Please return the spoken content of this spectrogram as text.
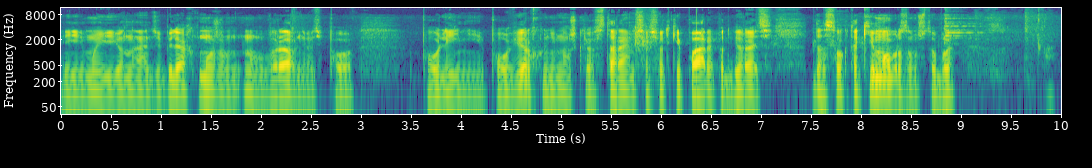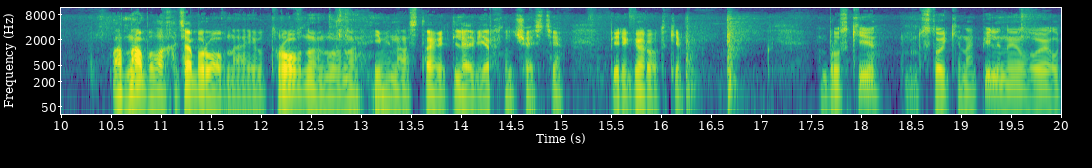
и мы ее на дюбелях можем ну, выравнивать по, по линии, по верху. Немножко стараемся все-таки пары подбирать досок таким образом, чтобы одна была хотя бы ровная. И вот ровную нужно именно оставить для верхней части перегородки. Бруски, стойки напиленные ЛВЛ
